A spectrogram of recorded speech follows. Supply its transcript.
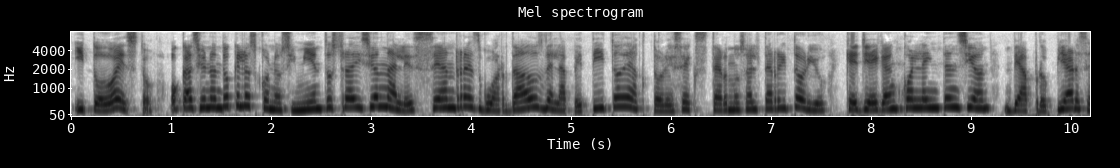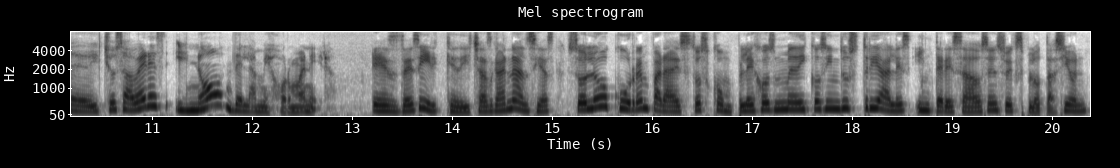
Y todo esto ocasionando que los conocimientos tradicionales sean resguardados del apetito de actores externos al territorio que llegan con la intención de apropiarse de dichos saberes y no de la mejor manera. Es decir, que dichas ganancias solo ocurren para estos complejos médicos industriales interesados en su explotación,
